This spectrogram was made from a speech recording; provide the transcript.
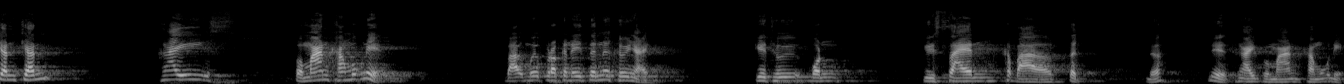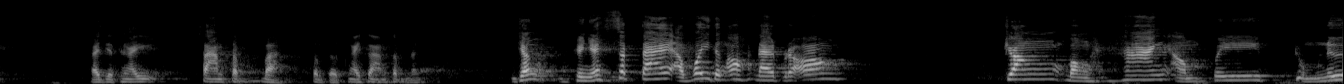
ចិនចិនថ្ងៃ ប្រហែលខាងមុខនេះបើមើលប្រកដីទិនឃើញហើយគេធ្វើប៉ុនគឺសែនក្បាលទឹកណានេះថ្ងៃប្រហែលខាងមុខនេះហើយជាថ្ងៃ30បាទសុំទៅថ្ងៃ30ហ្នឹងអញ្ចឹងឃើញទេសិតតែអ្វីទាំងអស់ដែលព្រះអង្គចង់បង្ហាញអំពីជំនឿ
